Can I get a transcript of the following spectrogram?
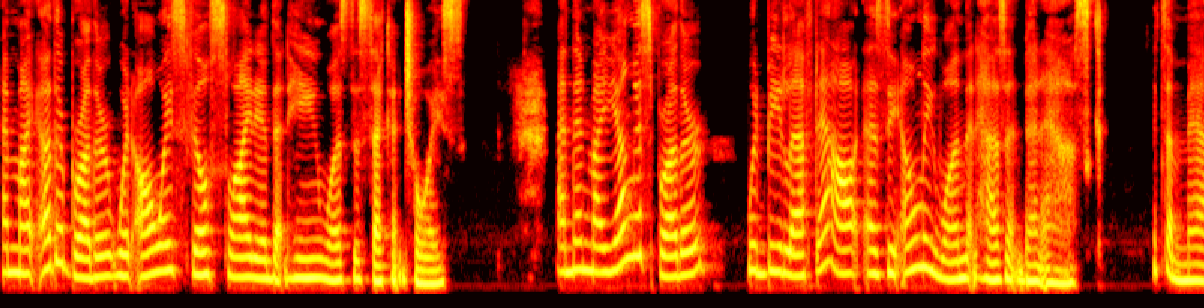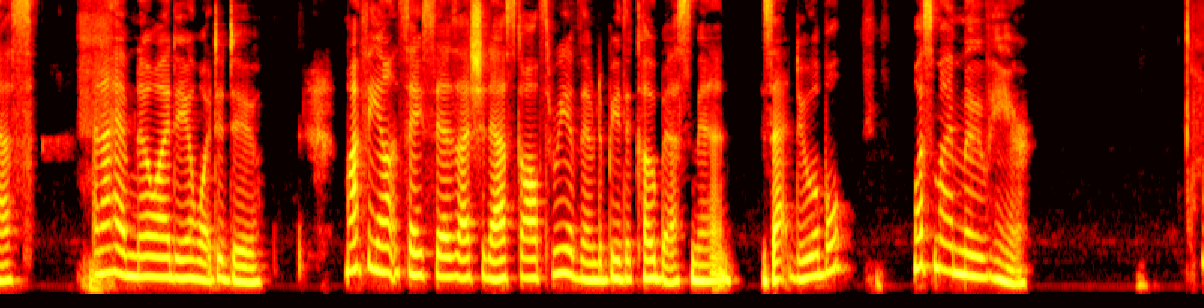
And my other brother would always feel slighted that he was the second choice. And then my youngest brother would be left out as the only one that hasn't been asked. It's a mess, and I have no idea what to do. My fiance says I should ask all three of them to be the co best men. Is that doable? What's my move here?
